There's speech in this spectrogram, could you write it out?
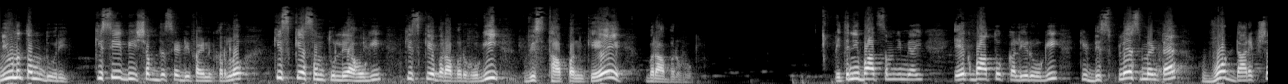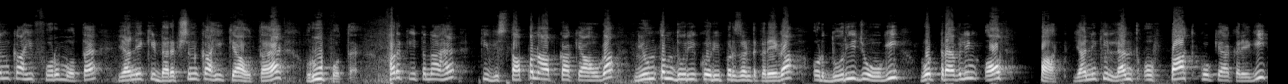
न्यूनतम दूरी, किसी भी शब्द से डिफाइन कर लो, किसके समतुल्य होगी, किसके बराबर होगी, विस्थापन के बराबर होगी। इतनी बात समझ में आई। एक बात तो क्लियर होगी कि डिस्प्लेसमेंट है, वो डायरेक्शन का ही फॉर्म होता है, यानी कि डायरेक्शन का ही क्या होता है? रूप होता है। फ़र्क इतना है कि विस्थापन आपका क्या होगा? न्यूनतम दूरी को रिप्रेजेंट करेगा और दूरी जो होगी, वो ट्रेवलिंग ऑफ़ पाथ यानी कि लेंथ ऑफ़ पाथ को क्या करेगी?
